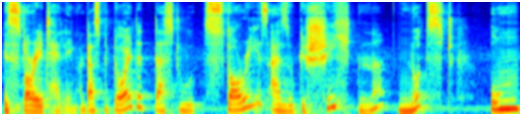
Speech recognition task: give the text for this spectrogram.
ist Storytelling. Und das bedeutet, dass du Stories, also Geschichten, nutzt, um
